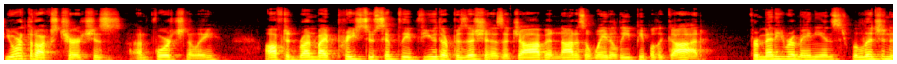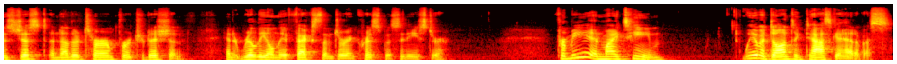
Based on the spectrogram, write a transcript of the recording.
The Orthodox Church is, unfortunately, often run by priests who simply view their position as a job and not as a way to lead people to God. For many Romanians, religion is just another term for a tradition, and it really only affects them during Christmas and Easter. For me and my team, we have a daunting task ahead of us.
